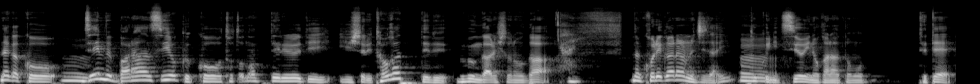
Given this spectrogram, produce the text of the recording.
なんかこう、うん全部バランスよくこう、整ってるっていう人より尖ってる部分がある人の方が、はい。これからの時代、うん特に強いのかなと思ってて、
